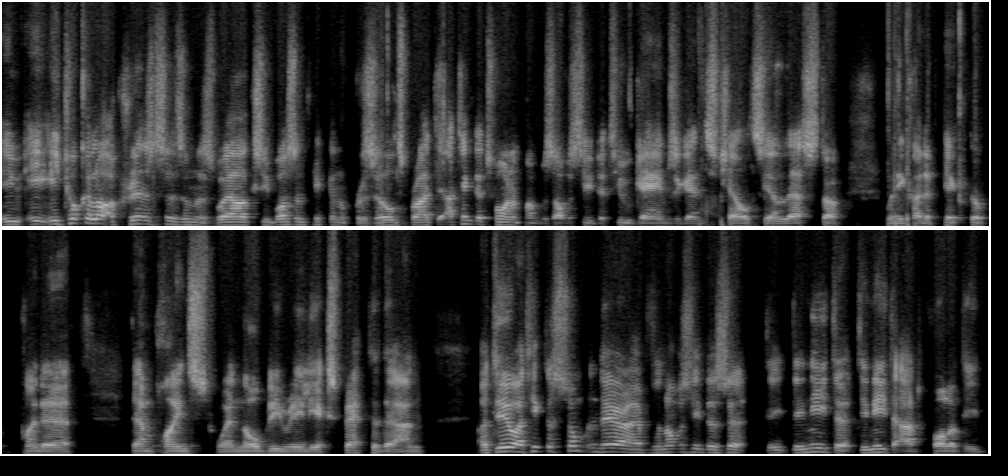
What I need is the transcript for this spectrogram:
he, he took a lot of criticism as well because he wasn't picking up results. But I, think the tournament was obviously the two games against Chelsea and Leicester when he kind of picked up kind of them points when nobody really expected it. And I do. I think there's something there, Everton. Obviously, there's a they, they need to they need to add quality.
